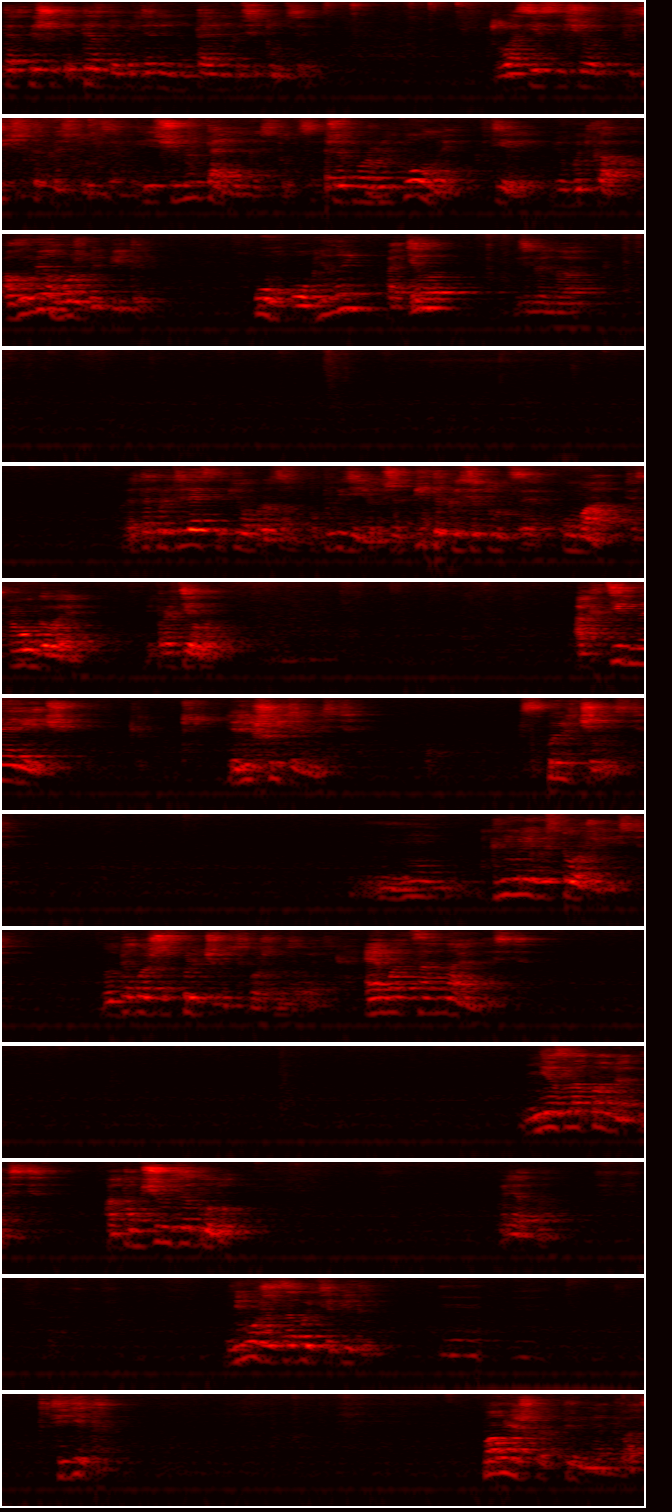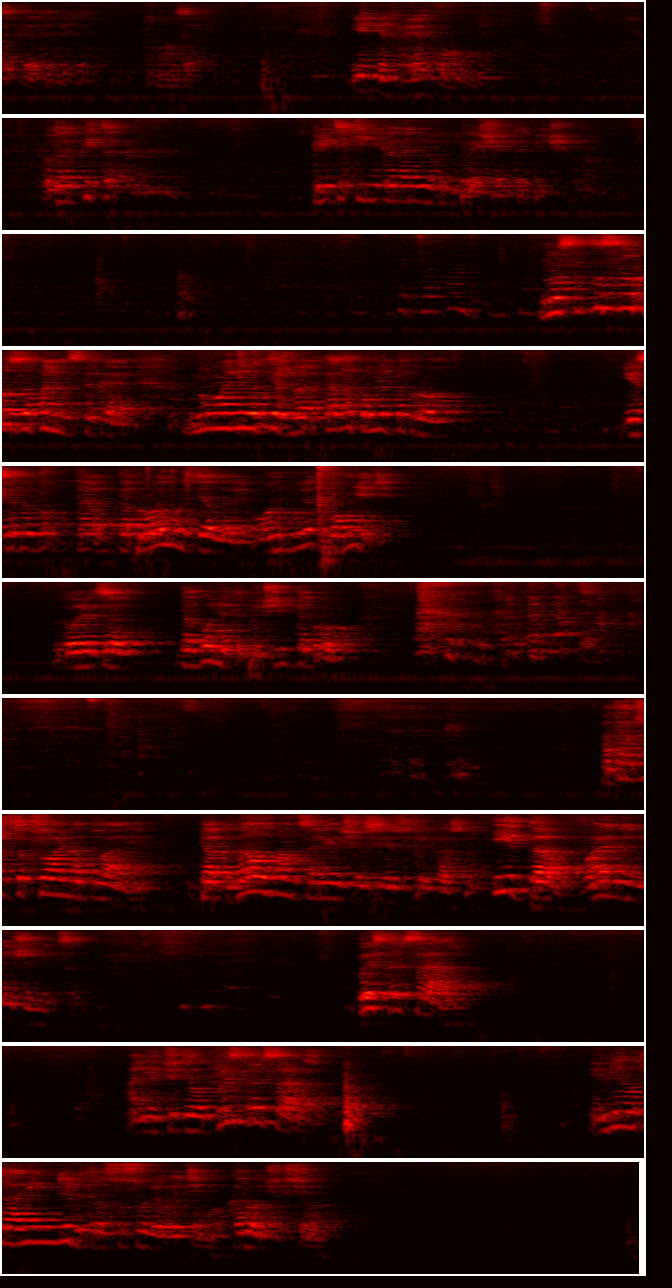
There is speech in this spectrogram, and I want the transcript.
Итак, пишите тест для определения ментальной конституции. У вас есть еще физическая конституция, есть еще ментальная конституция. Человек может быть полный в теле, у него будет как, а в уме он может быть битый. Ум огненный, а тело земляное. Это определяется таким образом по поведению. Значит, бита конституция ума. Сейчас про ум говорим и про тело. Активная речь, решительность, вспыльчивость. Ну, Гневливость тоже есть. Но это больше вспыльчивость можно назвать. Эмоциональность. Не злопамятность. Отомщу и забуду. Понятно? Не может забыть обиды. Сидит. Помнишь, как ты меня 20 лет обидел назад? Я нет, а я помню. Вот это пита. Критики никогда не, прощают обидчиков. Ну, ну, злопамятность такая. Ну, они вот те же, также помнят добро. Если вы добро ему сделали, он будет помнить. Как говорится, догонит и починить добро. А также в сексуальном плане. Догнал Иван Царевич Василису Прекрасную и давай на ней жениться. Быстро и сразу. Они все делают быстро и сразу. И мне вот они не любят рассусоливать тему. Короче, все.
